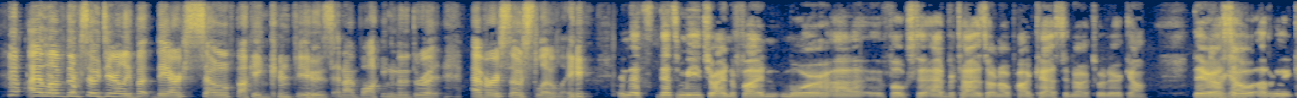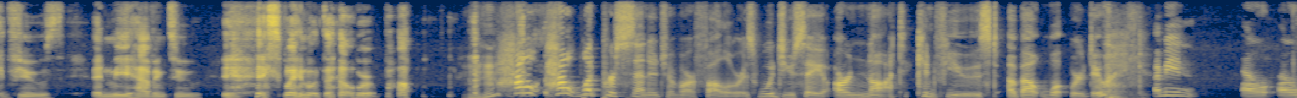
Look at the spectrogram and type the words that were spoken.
I love them so dearly, but they are so fucking confused, and I'm walking them through it ever so slowly. And that's that's me trying to find more uh, folks to advertise on our podcast and our Twitter account. They are we so utterly confused, and me having to explain what the hell we're about. Mhm. How how what percentage of our followers would you say are not confused about what we're doing? I mean, are are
